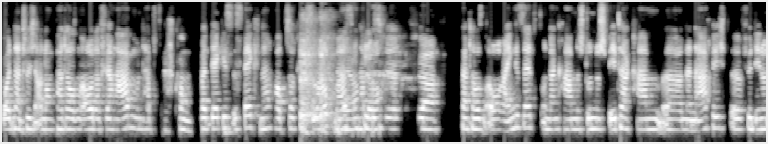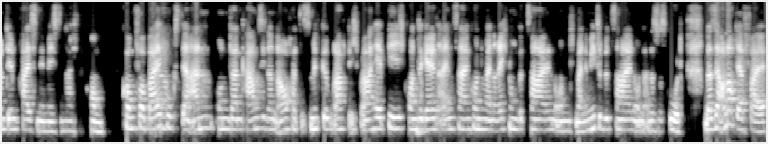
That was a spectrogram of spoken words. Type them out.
wollte natürlich auch noch ein paar tausend Euro dafür haben und habe ach komm, was weg ist, ist weg, ne? Hauptsache du überhaupt was. Ja, und habe das für, für ein paar tausend Euro reingesetzt und dann kam eine Stunde später kam äh, eine Nachricht, äh, für den und den Preis nehme ich. Dann ich, komm, komm vorbei, ja. guckst dir an und dann kam sie dann auch, hat es mitgebracht. Ich war happy, ich konnte Geld einzahlen, konnte meine Rechnung bezahlen und meine Miete bezahlen und alles ist gut. Und das ist ja auch noch der Fall.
